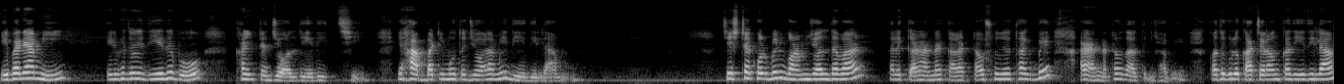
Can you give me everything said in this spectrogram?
এবারে আমি এর ভেতরে দিয়ে দেবো খানিকটা জল দিয়ে দিচ্ছি। এই হাফ বাটি মতো জল আমি দিয়ে দিলাম। চেষ্টা করবেন গরম জল দেওয়ার, তাহলে রান্নার কালারটাও সুন্দর থাকবে আর রান্নাটাও তাড়াতাড়ি হবে। কতগুলো কাঁচা লঙ্কা দিয়ে দিলাম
